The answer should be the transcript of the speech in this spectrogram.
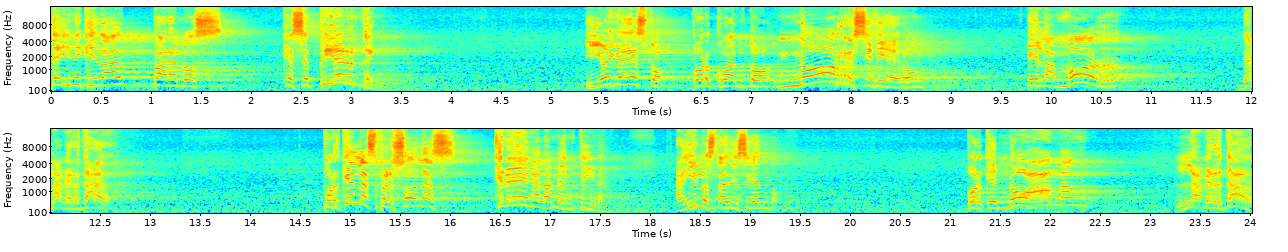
de iniquidad para los que se pierden. Y oiga esto, por cuanto no recibieron el amor de la verdad. ¿Por qué las personas creen a la mentira? Ahí lo está diciendo. Porque no aman la verdad.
